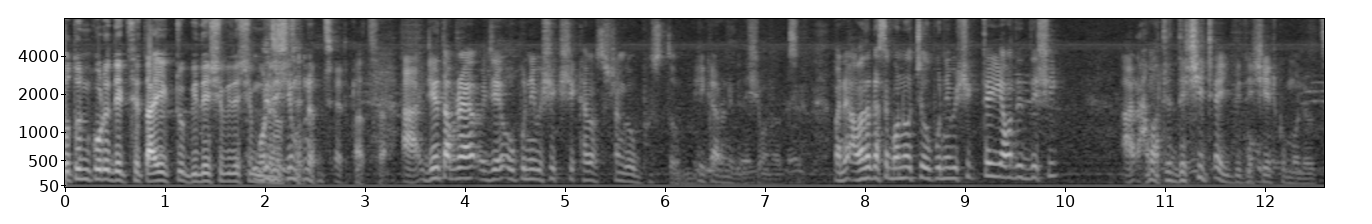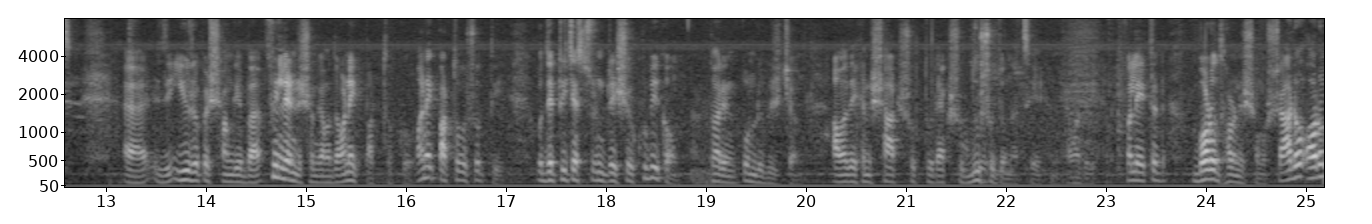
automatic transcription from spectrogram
নতুন করে দেখছে তাই একটু বিদেশি বিদেশি মনে হচ্ছে। মনে হচ্ছে আর আচ্ছা। যেহেতু আমরা ওই যে ঔপনিবেশিক শিক্ষা ব্যবস্থার সঙ্গে অভ্যস্ত এই কারণে বিদেশি মনে হচ্ছে। মানে আমাদের কাছে মনে হচ্ছে ঔপনিবেশিকটাই আমাদের দেশি আর আমাদের দেশিটাই বিদেশি এরকম মনে হচ্ছে। যে ইউরোপের সঙ্গে বা ফিনল্যান্ডের সঙ্গে আমাদের অনেক পার্থক্য অনেক পার্থক্য সত্যি। ওদের টিচার স্টুডেন্ট রেশিও খুবই কম ধরেন পনেরো বিশ জন। আমাদের এখানে ষাট সত্তর একশো দুশো জন আছে এখানে আমাদের এখানে। ফলে এটা বড় ধরনের সমস্যা আরও আরও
